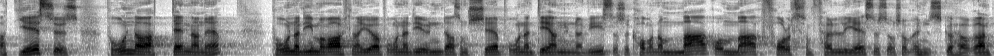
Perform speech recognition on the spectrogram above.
at Jesus, pga. den han er, pga. de miraklene han gjør, pga. de under som skjer, pga. det han underviser, så kommer det mer og mer folk som følger Jesus, og som ønsker å høre han.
